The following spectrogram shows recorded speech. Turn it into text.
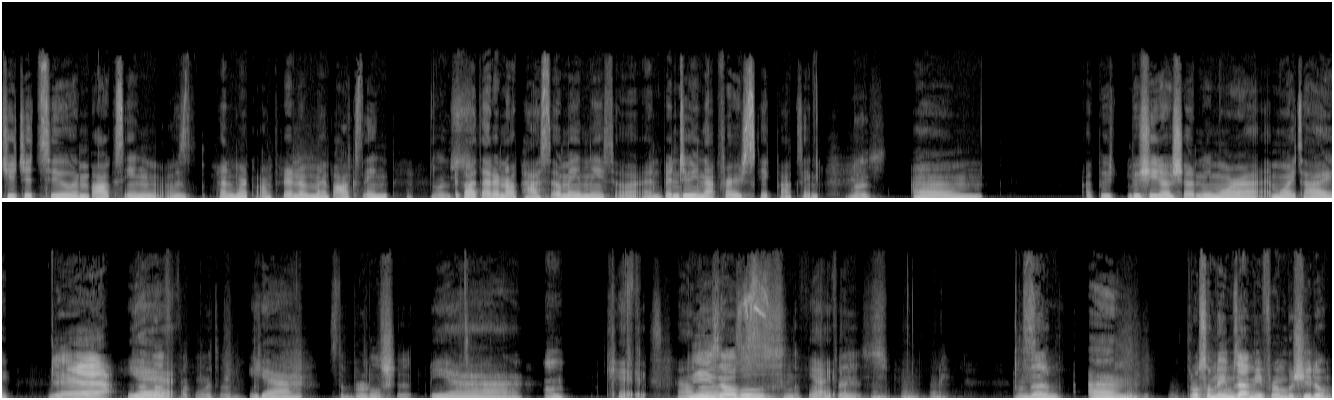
jujitsu and boxing. I was kind of more confident of my boxing. Nice. I got that in El Paso mainly, so I'd been doing that first kickboxing. Nice. Um, Bushido showed me more uh, Muay Thai. Yeah. Yeah. I Yeah, love fucking Muay Thai. yeah, It's the brutal shit. yeah. Mm. Kicks, Knees, elbows, and the Yeah, fucking face. And then Um, throw some names at me from Bushido.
